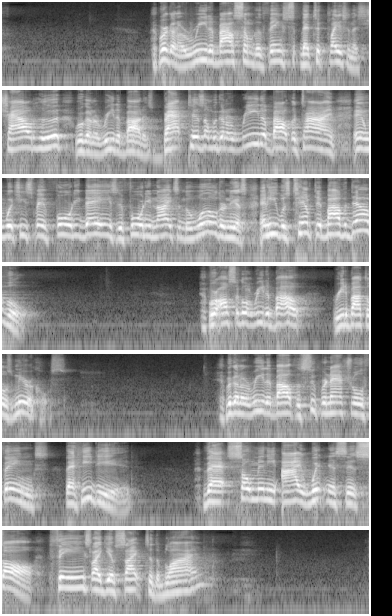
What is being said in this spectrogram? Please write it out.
We're going to read about some of the things that took place in his childhood. We're going to read about his baptism. We're going to read about the time in which he spent 40 days and 40 nights in the wilderness and he was tempted by the devil. We're also going to read about read about those miracles. We're going to read about the supernatural things that he did that so many eyewitnesses saw. Things like give sight to the blind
